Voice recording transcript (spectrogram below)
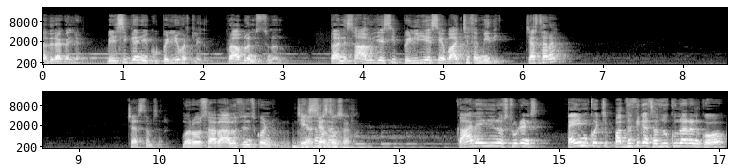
అదిరా కళ్యాణ్ బేసిక్గా నీకు పెళ్ళి ఇవ్వట్లేదు. ప్రాబ్లం ఇస్తున్నాను. దాన్ని సాల్వ్ చేసి పెళ్ళి చేసే బాధ్యత మీది. చేస్తారా? చేస్తాం సార్. మరోసారి ఆలోచించుకోండి. చేస్తాం సార్. కాలేజీలో స్టూడెంట్స్ టైంకి వచ్చి పద్ధతిగా చదువుకున్నారనుకో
